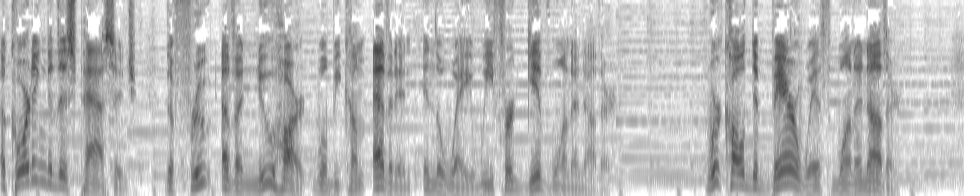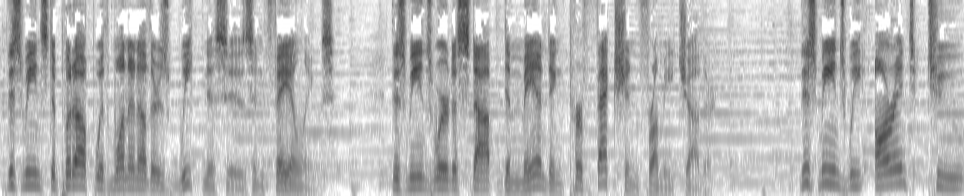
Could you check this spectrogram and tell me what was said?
According to this passage, the fruit of a new heart will become evident in the way we forgive one another. We're called to bear with one another. This means to put up with one another's weaknesses and failings. This means we're to stop demanding perfection from each other. This means we aren't to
